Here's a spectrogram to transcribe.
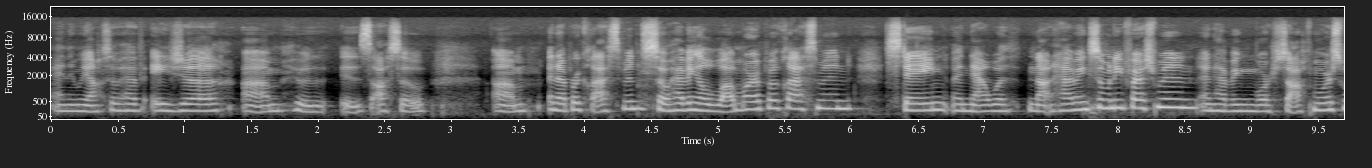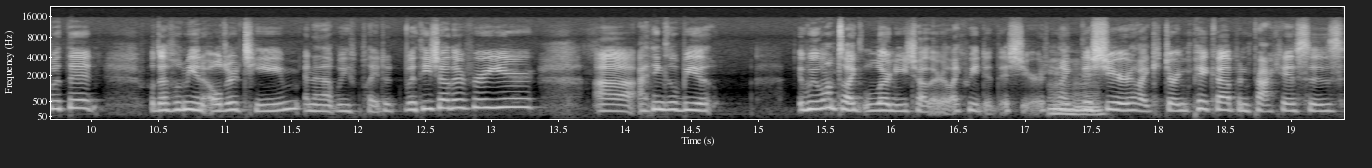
and then we also have Asia, um, who is also um, an upperclassman. So having a lot more upperclassmen staying, and now with not having so many freshmen and having more sophomores with it, will definitely be an older team, and that we've played with each other for a year. Uh, I think it'll be we want to like learn each other like we did this year. Like this year, like during pickup and practices,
